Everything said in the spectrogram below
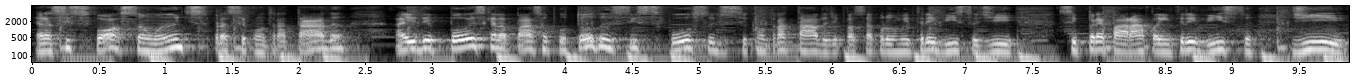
elas se esforçam antes para ser contratada, aí depois que ela passa por todo esse esforço de ser contratada, de passar por uma entrevista, de se preparar para a entrevista, de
